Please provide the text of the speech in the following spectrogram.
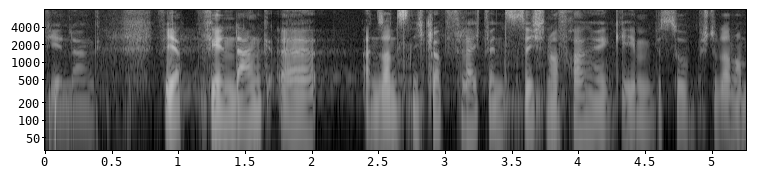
Vielen Dank. Ja, vielen Dank. Äh, ansonsten, ich glaube, vielleicht, wenn es sich noch Fragen ergeben, bist du bestimmt auch noch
